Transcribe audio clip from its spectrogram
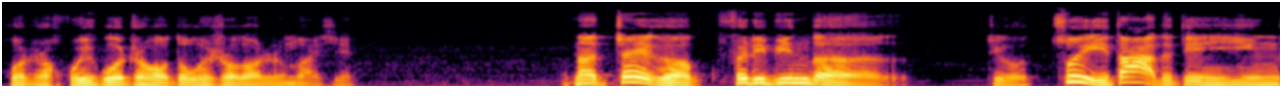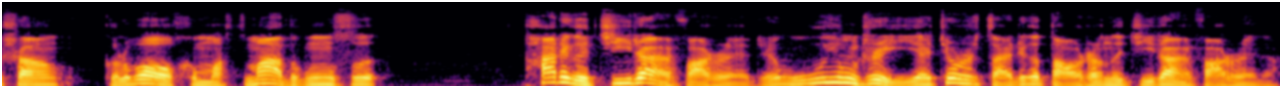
或者回国之后都会收到这种短信。那这个菲律宾的这个最大的电信运营商 Global 和 Smart 公司，它这个基站发出来，这毋庸置疑啊，就是在这个岛上的基站发出来的。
